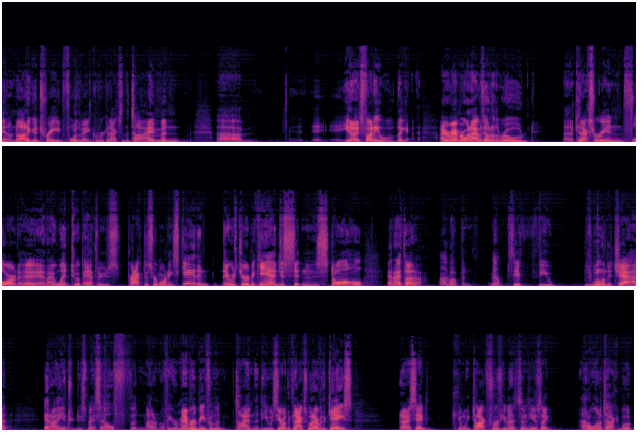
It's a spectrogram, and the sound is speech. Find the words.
you know not a good trade for the Vancouver Canucks at the time. And um, you know, it's funny. Like I remember when I was out on the road. Uh, Canucks were in Florida, and I went to a Panthers practice or morning skate, and there was Jared McCann just sitting in his stall, and I thought, oh, I'll go up and you know see if he was willing to chat. And I introduced myself, and I don't know if he remembered me from the time that he was here with the Canucks, whatever the case. And I said, can we talk for a few minutes? And he was like, I don't want to talk about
